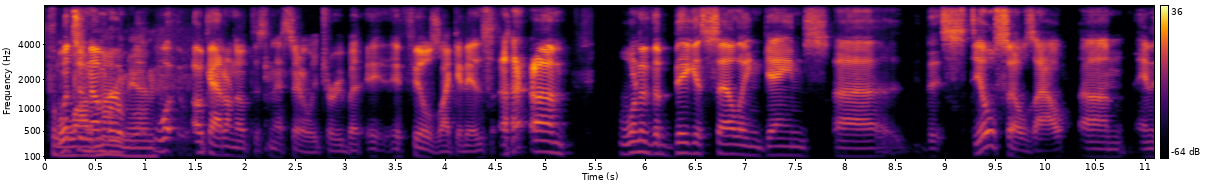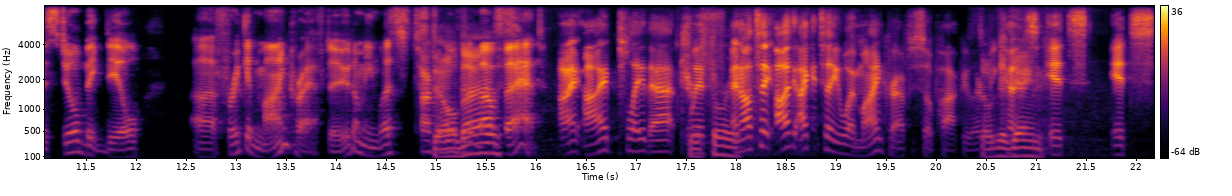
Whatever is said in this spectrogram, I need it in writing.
It's a What's lot the number? of money, man. What, okay, I don't know if this is necessarily true, but it, it feels like it is. um, one of the biggest selling games uh, that still sells out, um, and it's still a big deal. Uh, freaking Minecraft, dude. I mean, let's talk Still a little bit about that. I I play that True with, story. and I'll tell you, I, I can tell you why Minecraft is so popular Still because game. it's it's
